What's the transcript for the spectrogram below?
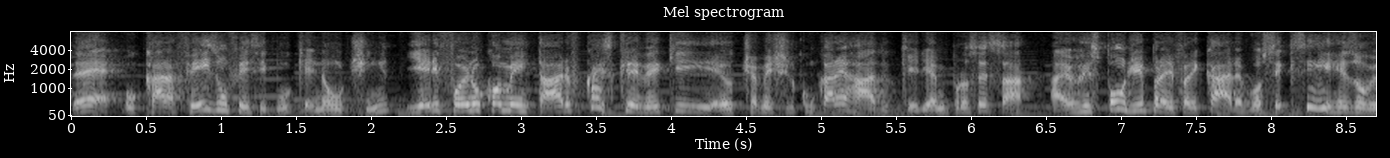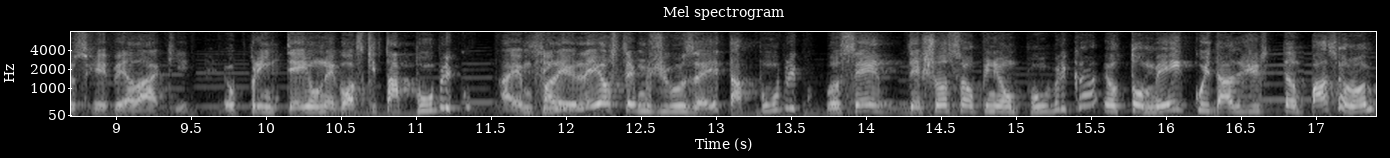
É, o cara fez um Facebook, ele não tinha, e ele foi no comentário ficar escrever que eu tinha mexido com o cara errado, que ele ia me processar. Aí eu respondi para ele, falei, cara, você que se resolveu se revelar aqui, eu printei um negócio que tá público, aí eu me falei, leia os termos de uso aí, tá público, você deixou sua opinião pública, eu tomei cuidado de tampar seu nome,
